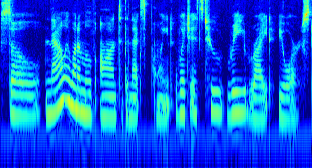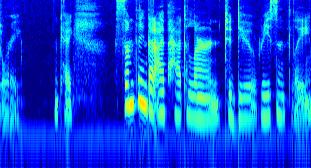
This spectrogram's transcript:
So now I want to move on to the next point, which is to rewrite your story. Okay. Something that I've had to learn to do recently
